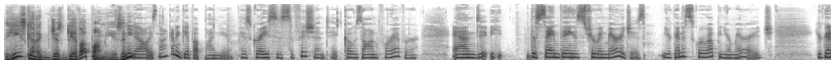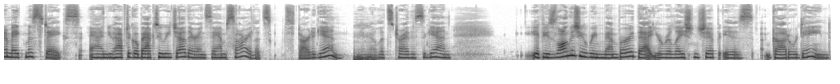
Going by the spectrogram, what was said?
He's going to just give up on me, isn't He? No, he's not going to give up on you. His grace is sufficient. It goes on forever. And he, the same thing is true in marriages. You're going to screw up in your marriage. You're going to make mistakes and you have to go back to each other and say, "I'm sorry. Let's start again. You know, let's try this again." If you, as long as you remember that your relationship is God ordained,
